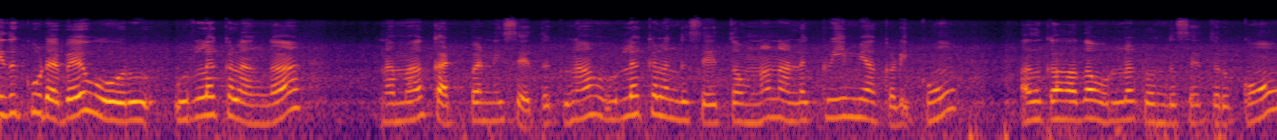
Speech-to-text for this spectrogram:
இது கூடவே ஒரு உருளைக்கிழங்க நம்ம கட் பண்ணி சேர்த்துக்கலாம். உருளைக்கிழங்கு சேர்த்தோம்னா நல்லா க்ரீமியாக கிடைக்கும். அதுக்காக தான் உருளைக்கிழங்கு சேர்த்துருக்கோம்.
